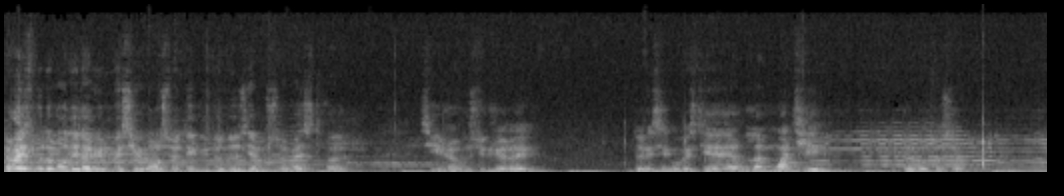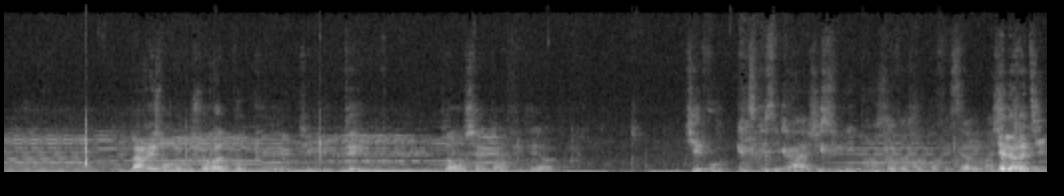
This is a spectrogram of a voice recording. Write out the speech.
Serait-ce vous demander la lune, messieurs, en ce début de deuxième semestre, si je vous suggérais de laisser au vestiaire la moitié de votre cerveau La raison ne vous sera d'aucune utilité dans cet amphithéâtre. Qui êtes-vous? Excusez-moi, je suis l'épouse de votre professeur. Et moi, Quelle je- heure est-il?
